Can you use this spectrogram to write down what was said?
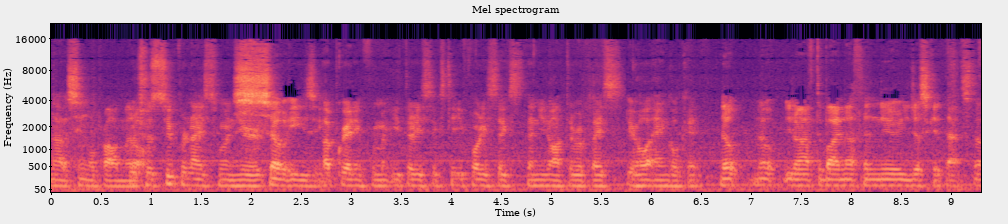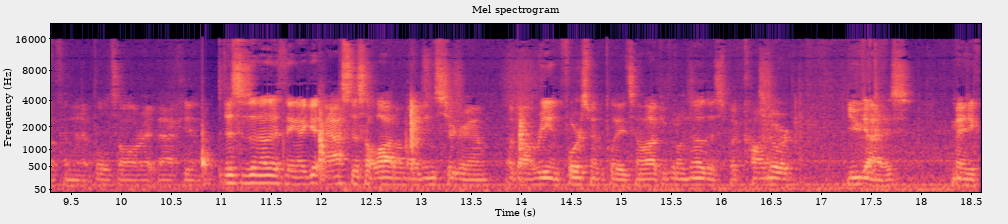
not a single problem at Which all. was super nice when you're so easy. upgrading from an E36 to E46, then you don't have to replace your whole angle kit. Nope, nope. You don't have to buy nothing new. You just get that stuff and then it bolts all right back in. This is another thing. I get asked this a lot on my Instagram about reinforcement plates, and a lot of people don't know this, but Condor, you guys make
